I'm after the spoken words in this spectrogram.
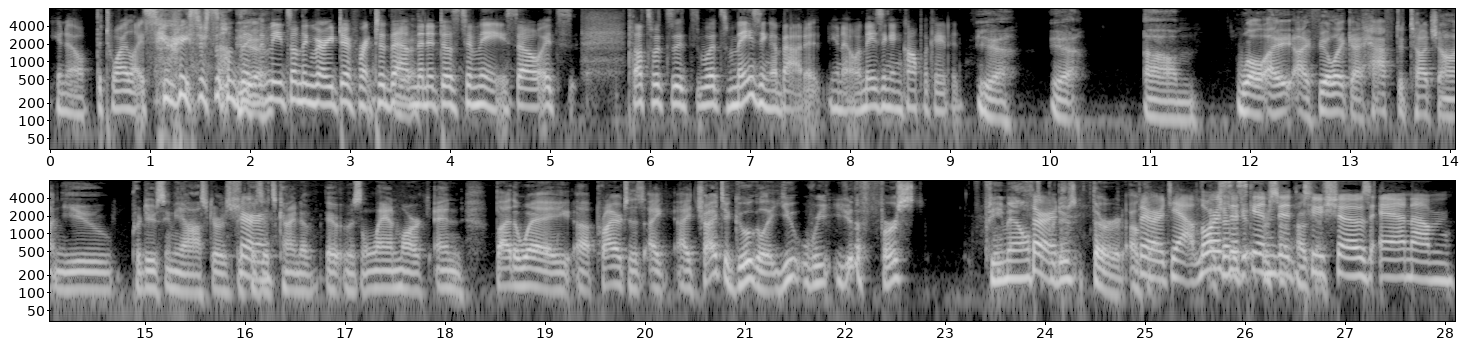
you know the Twilight series or something Yeah. that means something very different to them Yeah. than it does to me. So it's that's what's it's what's amazing about it you know amazing and complicated. Yeah. Yeah. Um, well I, I feel like i have to touch on you producing the oscars because it's kind of it was a landmark and by the way uh, prior to this i, I tried to google it you were you're the first female to Third. produce third okay Third, yeah. Laura I tried to get- Ziskin did okay. two shows, and um,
